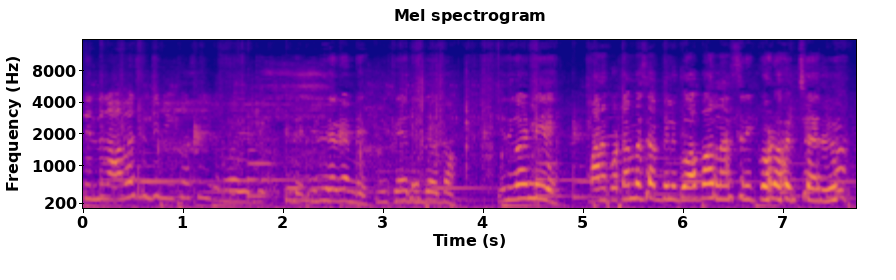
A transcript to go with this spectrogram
నిన్న రావాల్సింది మీకోసం ఇదిగోండి మీ పేరు చూద్దాం. ఇదిగోండి మన కుటుంబ సభ్యులు గోపాల్ నర్సరీకి కూడా వచ్చారు.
